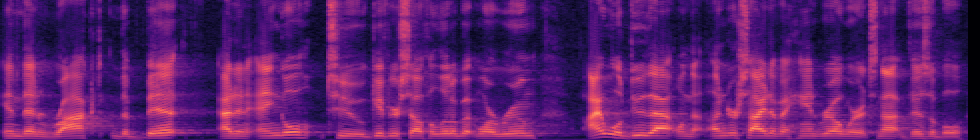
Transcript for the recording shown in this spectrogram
and then rocked the bit at an angle to give yourself a little bit more room. I will do that on the underside of a handrail where it's not visible.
